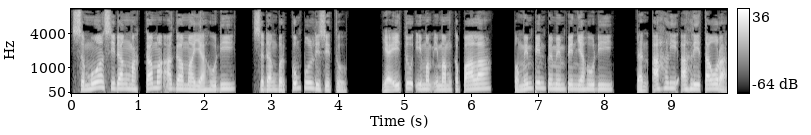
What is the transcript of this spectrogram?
Semua sidang mahkamah agama Yahudi sedang berkumpul di situ, yaitu imam-imam kepala, pemimpin-pemimpin Yahudi, dan ahli-ahli Taurat.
